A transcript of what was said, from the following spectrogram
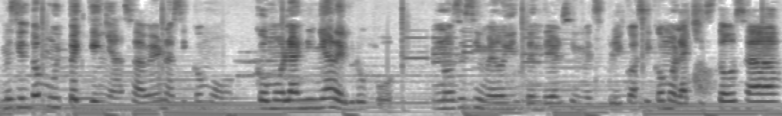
me siento muy pequeña, ¿saben? Así como, como la niña del grupo. No sé si me doy a entender, si me explico, así como la chistosa,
